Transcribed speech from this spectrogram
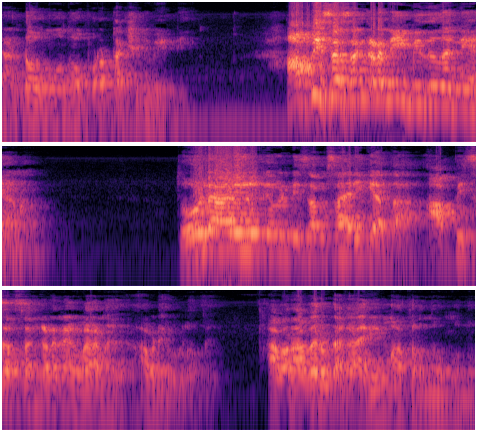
രണ്ടോ മൂന്നോ പ്രൊട്ടക്ഷന് വേണ്ടി. ആഫീസർ സംഘടനയും ഇത് തന്നെയാണ്. തൊഴിലാളികൾക്ക് വേണ്ടി സംസാരിക്കാത്ത ആഫീസർ സംഘടനകളാണ് അവിടെ ഉള്ളത്. അവർ അവരുടെ കാര്യം മാത്രം നോക്കുന്നു.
